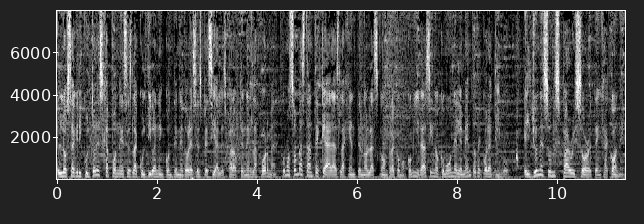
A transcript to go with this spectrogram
Los agricultores japoneses la cultivan en contenedores especiales para obtener la forma. Como son bastante caras, la gente no las compra como comida, sino como un elemento decorativo. El Yunesun Spa Resort en Hakone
